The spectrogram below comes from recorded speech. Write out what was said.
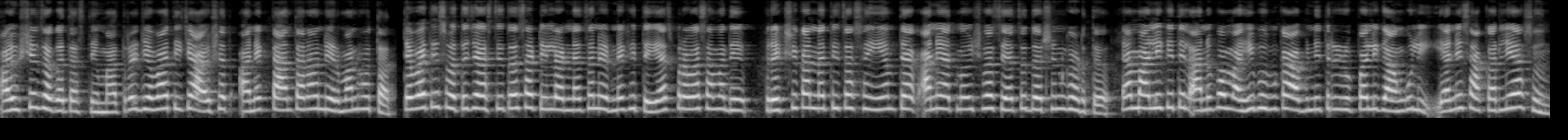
आयुष्य जगत असते. मात्र जेव्हा तिच्या आयुष्यात अनेक ताणतणाव निर्माण होतात तेव्हा ती स्वतःच्या अस्तित्वासाठी लढण्याचा निर्णय घेते. याच प्रवासामध्ये प्रेक्षकांना तिचा संयम त्याग आणि आत्मविश्वास याचं दर्शन घडतं. या मालिकेतील अनुपमा ही भूमिका अभिनेत्री रुपाली गांगुली यांनी साकारली असून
